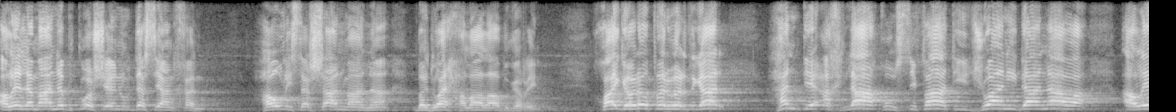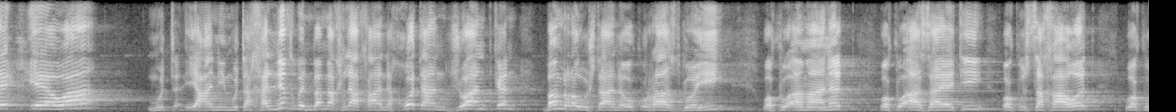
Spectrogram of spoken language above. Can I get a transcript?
ئەڵێ لەمانە بکۆشێن و دەستیان خەن هەوڵی سەرشانمانە بە دوای حەڵاڵا بگەڕین خی گەورە و پەروەردگار هەندێ ئەخلاق و سیفاتی جوانی داناوە ئەڵێ ئێوە مت یەعنی متخلق بن بەم ئەخلاقانە خۆتان جوان بکەن بەم ڕەوشتانە وەکو ڕاستگۆیی وەکو ئەمانەت وەکو ئازایەتی وەکو سەخاوەت وەکو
